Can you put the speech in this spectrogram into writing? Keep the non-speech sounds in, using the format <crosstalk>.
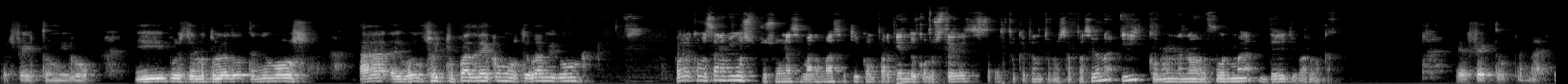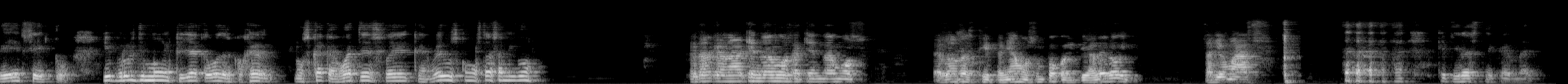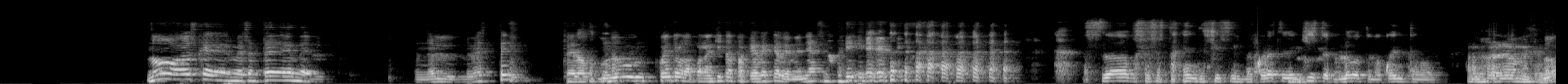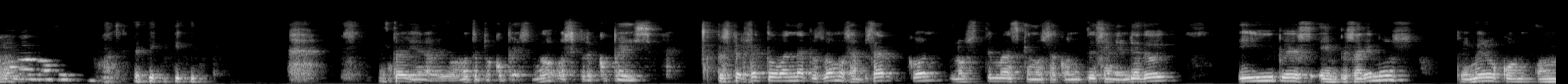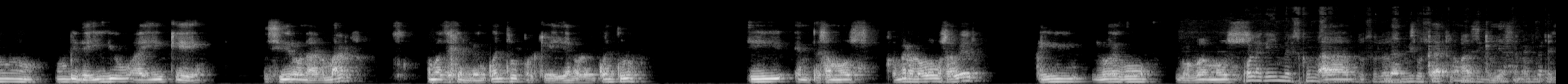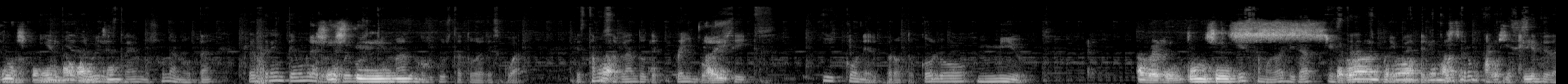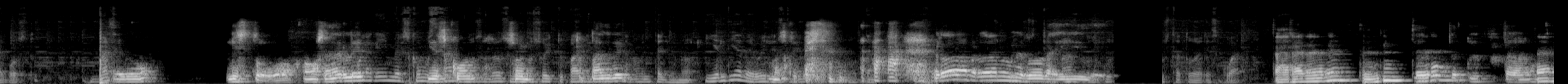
Perfecto, amigo. Y pues del otro lado tenemos a el buen Soy tu padre. ¿Cómo te va, amigo? Hola, ¿cómo están amigos? Pues una semana más aquí compartiendo con ustedes esto que tanto nos apasiona y con una nueva forma de llevarlo a cabo. Perfecto, carnal, perfecto. Y por último, el que ya acabó de recoger los cacahuates fue Kerbeus. ¿Cómo estás, amigo? ¿Qué tal, canal? Aquí andamos, aquí andamos. Perdón, es que teníamos un poco de tiradero y salió más. <laughs> ¿Qué tiraste, carnal? No, es que me senté en el. en el este, pero no encuentro la palanquita para que deje de menearse. <laughs> No, pues eso está bien difícil. Me acordaste de un chiste, pero luego te lo cuento. A lo mejor era mi No, no, no, no. sí. <laughs> Está bien, amigo, no te preocupes, no os preocupéis. Pues perfecto, banda, pues vamos a empezar con los temas que nos acontecen el día de hoy. Y pues empezaremos primero con un, un videillo ahí que decidieron armar. Nomás déjenlo encuentro porque ya no lo encuentro. Y empezamos, primero lo vamos a ver y luego lo vamos Hola gamers, ¿cómo Ah, están? Los saludos amigos, soy platicar, tu nomás padre que ya se me 9091 perdió, y el día de hoy les traemos una nota referente a uno de los juegos que más nos gusta a todo el squad. Estamos No. hablando de Rainbow. Six y con el protocolo Mute. A ver, entonces. Esta modalidad estará disponible del problemas 4 al técnicos 17 aquí. de agosto. Listo, vamos a Hola darle. gamers, ¿cómo Y es están? con- soy tu tu padre, padre. 91 y el día de hoy les que- Perdón, <laughs> perdón, un error ahí de- gusta todo el squad.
